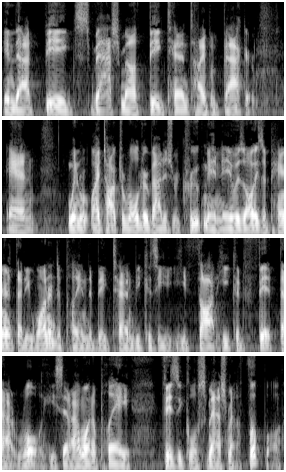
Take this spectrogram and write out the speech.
in that big smash mouth Big Ten type of backer. And when I talked to Rolder about his recruitment, it was always apparent that he wanted to play in the Big Ten because he he thought he could fit that role. He said, "I want to play physical smash mouth football."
